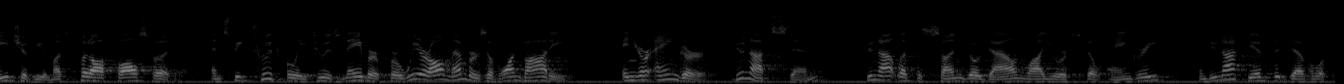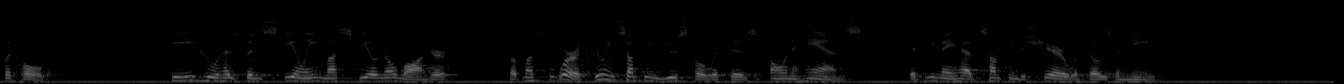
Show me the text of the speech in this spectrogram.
each of you must put off falsehood and speak truthfully to his neighbor, for we are all members of one body. In your anger, do not sin. Do not let the sun go down while you are still angry, and do not give the devil a foothold. He who has been stealing must steal no longer, but must work, doing something useful with his own hands, that he may have something to share with those in need.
